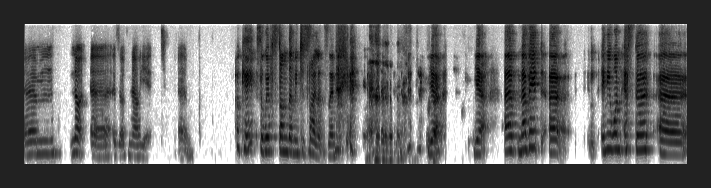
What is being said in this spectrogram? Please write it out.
Um, not uh, as of now yet. Um, okay, so we've stunned them into silence then. yeah, yeah. Um, Navid, uh, anyone, Esther, uh,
